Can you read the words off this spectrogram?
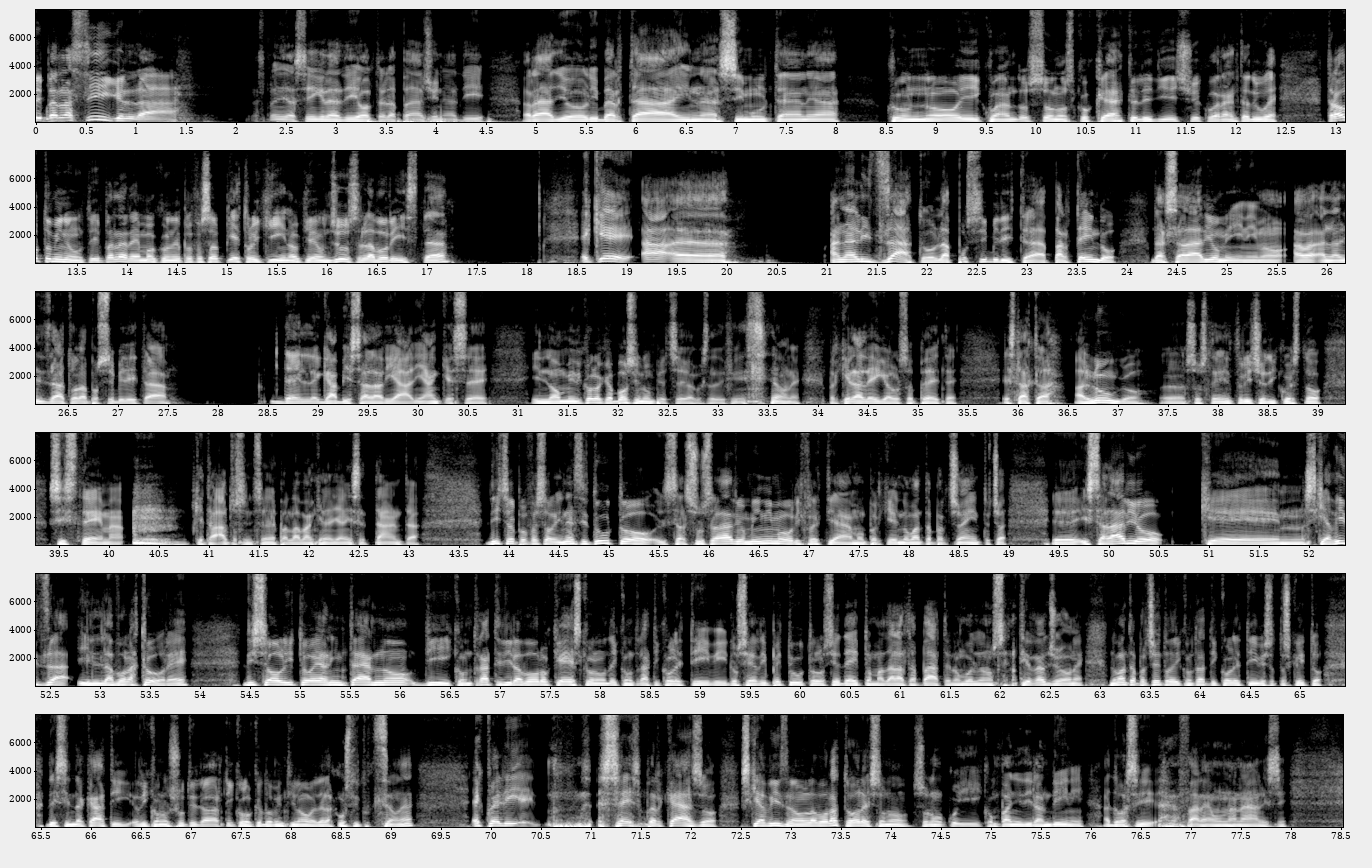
Applausi per la sigla, la splendida sigla di oltre la pagina di Radio Libertà in simultanea con noi quando sono scoccate le 10.42. Tra otto minuti parleremo con il professor Pietro Ichino, che è un gius lavorista e che ha eh, analizzato la possibilità, partendo dal salario minimo, ha analizzato la possibilità delle gabbie salariali, anche se il nome, mi ricordo che a Bossi non piaceva questa definizione, perché la Lega, lo sapete, è stata a lungo eh, sostenitrice di questo sistema, che tra l'altro se ne parlava anche negli anni 70. Dice il professore, innanzitutto sul salario minimo riflettiamo, perché il 90%, cioè eh, il salario che mm, schiavizza il lavoratore di solito è all'interno di contratti di lavoro che escono dai contratti collettivi. Lo si è ripetuto, lo si è detto, ma dall'altra parte non vogliono sentire ragione. Il 90% dei contratti collettivi sottoscritto dai sindacati riconosciuti dall'articolo credo 29 della Costituzione e quelli, se per caso schiavizzano il lavoratore, sono, sono i compagni di Landini a doversi fare un'analisi.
